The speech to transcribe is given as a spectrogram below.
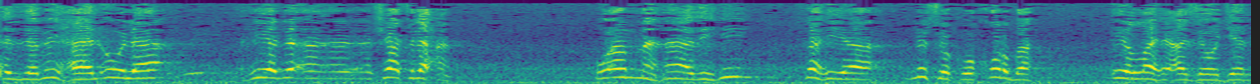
الذبيحة الأولى هي آه، شاة لحم وأما هذه فهي نسك وقربة إلى الله عز وجل.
